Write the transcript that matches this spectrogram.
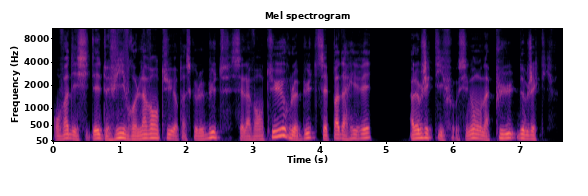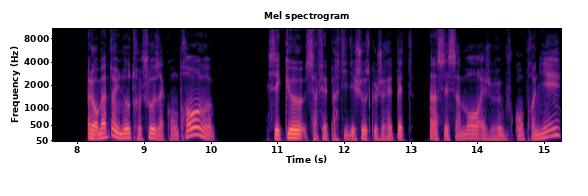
on va décider de vivre l'aventure, parce que le but, c'est l'aventure, le but, c'est pas d'arriver à l'objectif, sinon on n'a plus d'objectif. Alors maintenant, une autre chose à comprendre, c'est que ça fait partie des choses que je répète incessamment et je veux que vous compreniez.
